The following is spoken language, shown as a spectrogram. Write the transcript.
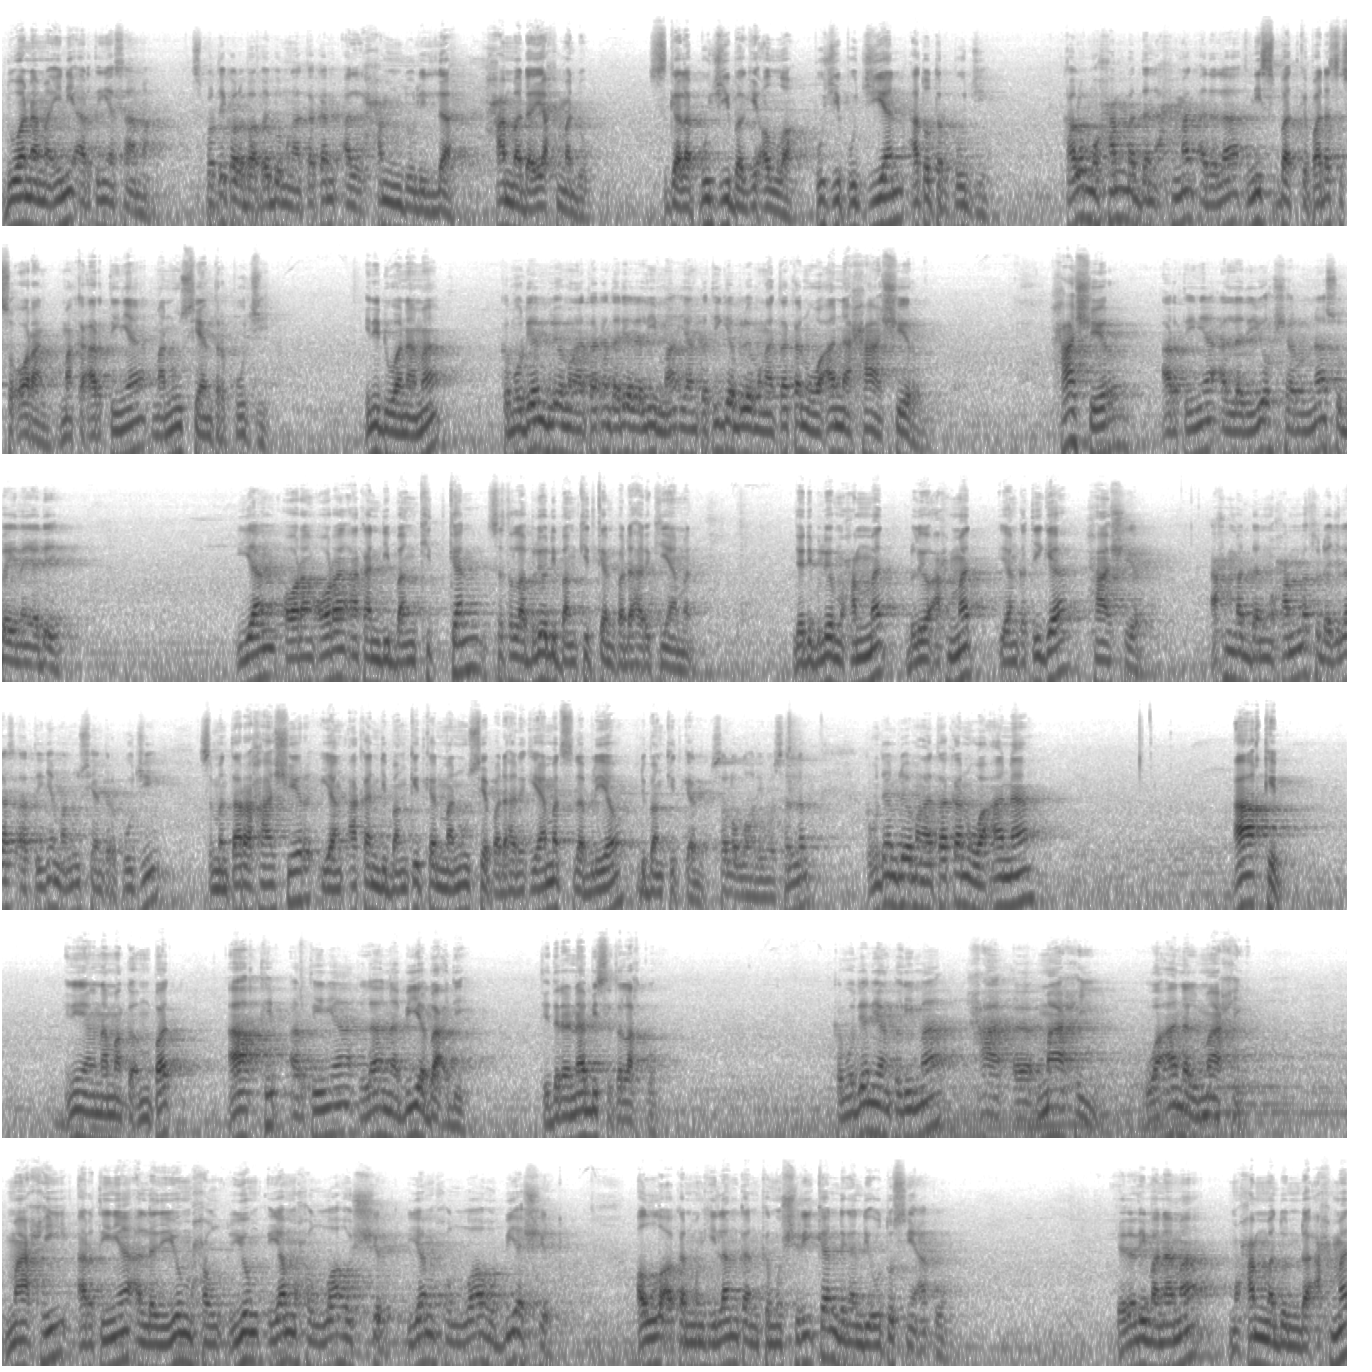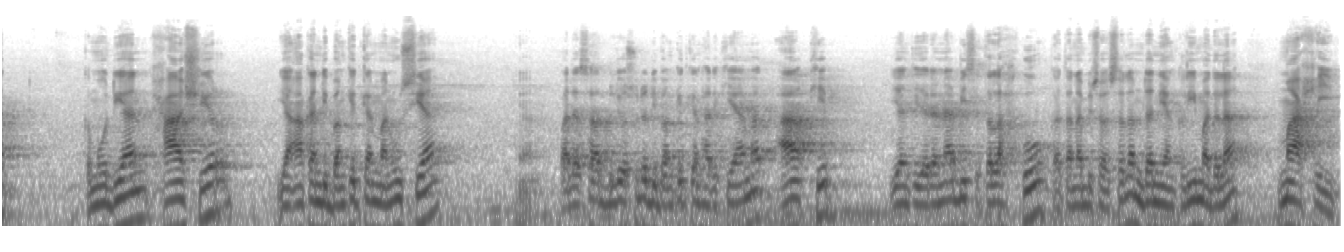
Dua nama ini artinya sama. Seperti kalau Bapak Ibu mengatakan Alhamdulillah, hamada yahmadu. Segala puji bagi Allah, puji-pujian atau terpuji. Kalau Muhammad dan Ahmad adalah nisbat kepada seseorang, maka artinya manusia yang terpuji. Ini dua nama. Kemudian beliau mengatakan tadi ada lima. Yang ketiga beliau mengatakan wa ana hashir. Hashir artinya alladhi yuhsyarun nasu baina yadayhi yang orang-orang akan dibangkitkan setelah beliau dibangkitkan pada hari kiamat. Jadi beliau Muhammad, beliau Ahmad, yang ketiga Hashir. Ahmad dan Muhammad sudah jelas artinya manusia yang terpuji, sementara Hashir yang akan dibangkitkan manusia pada hari kiamat setelah beliau dibangkitkan sallallahu alaihi wasallam. Kemudian beliau mengatakan wa ana aqib. Ini yang nama keempat. Aqib artinya la nabiyya ba'di tidak ada nabi setelahku. Kemudian yang kelima ha, uh, mahi wa anal mahi. Mahi artinya alladhi yamhullahu syirk, yamhullahu biya syirk. Allah akan menghilangkan kemusyrikan dengan diutusnya aku. Jadi lima nama Muhammadun da Ahmad, kemudian Hashir yang akan dibangkitkan manusia, pada saat beliau sudah dibangkitkan hari kiamat, akib yang tidak ada nabi setelahku, kata Nabi SAW, dan yang kelima adalah mahi,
